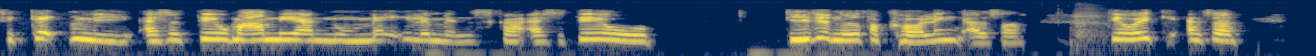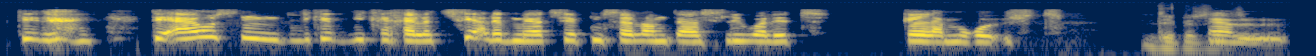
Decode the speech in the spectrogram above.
tilgængelige. Altså, det er jo meget mere normale mennesker. Altså, det er jo Ditte nede fra Kolding, altså. Det er jo ikke, altså, det, det er jo sådan, vi kan, vi kan relatere lidt mere til dem, selvom deres liv er lidt glamorøst. Det er præcis. Um,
